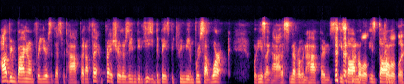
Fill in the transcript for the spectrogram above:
I've been banging on for years that this would happen. I'm th- pretty sure there's even been heated debates between me and Bruce at work, where he's like, "Ah, this is never going to happen. He's done. Prob- he's done." Probably.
